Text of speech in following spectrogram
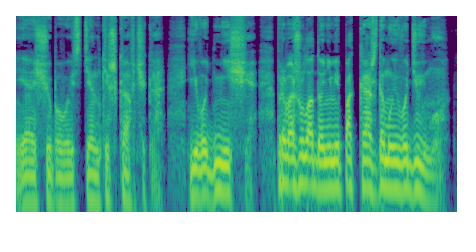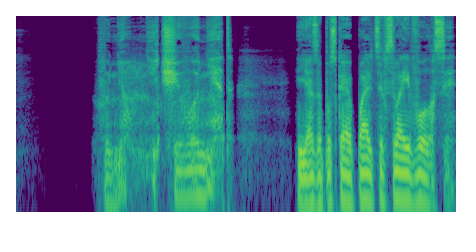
Я ощупываю стенки шкафчика, его днище, провожу ладонями по каждому его дюйму. В нем ничего нет. Я запускаю пальцы в свои волосы,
